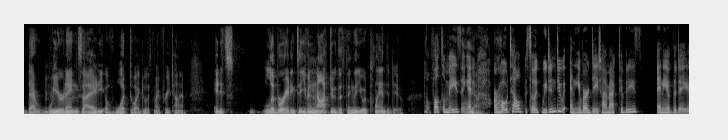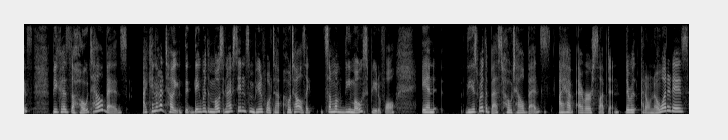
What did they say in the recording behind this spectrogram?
that Mm-hmm. weird anxiety of what do I do with my free time, and it's liberating to even not do the thing that you had planned to do. It felt amazing. And Yeah. our hotel, so like we didn't do any of our daytime activities any of the days because the hotel beds, I cannot tell you, th- they were the most, and I've stayed in some beautiful hot- hotels, like some of the most beautiful. And these were the best hotel beds I have ever slept in. There was, I don't know what it is.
